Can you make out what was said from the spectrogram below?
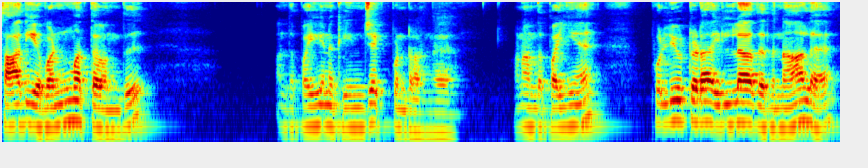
சாதிய வன்மத்தை வந்து அந்த பையனுக்கு இன்ஜெக்ட் பண்ணுறாங்க ஆனால் அந்த பையன் பொல்யூட்டடாக இல்லாததுனால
